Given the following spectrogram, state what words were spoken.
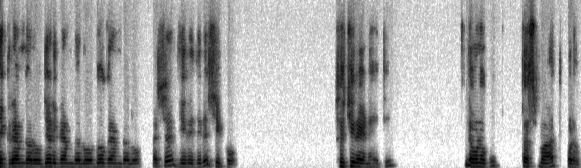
एक ग्राम डालो डेढ़ ग्राम डालो दो ग्राम डालो ऐसे धीरे धीरे सीखो। शुचि रहने थी लवणों को तस्मात पढ़ो।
